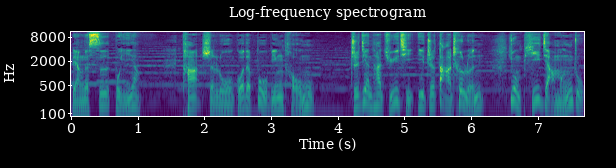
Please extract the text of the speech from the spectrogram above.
两个“思”不一样。他是鲁国的步兵头目，只见他举起一只大车轮，用皮甲蒙住，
